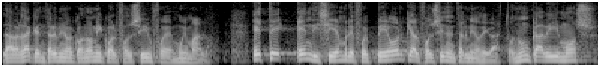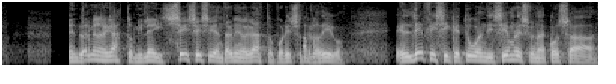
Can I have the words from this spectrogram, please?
la verdad que en términos económicos Alfonsín fue muy malo. Este en diciembre fue peor que Alfonsín en términos de gasto. Nunca vimos... En términos de gasto, mi ley. Sí, sí, sí, en términos de gasto, por eso te lo digo. El déficit que tuvo en diciembre es una cosa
